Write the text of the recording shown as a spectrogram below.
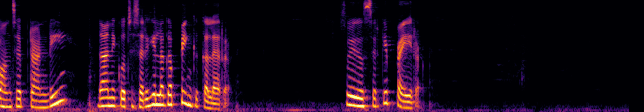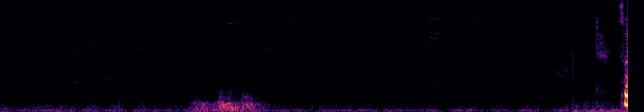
కాన్సెప్ట్ అండి. దానికి వచ్చేసరికి ఇలాగ పింక్ కలర్ సో ఇది వచ్చేసరికి పైరా. సో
